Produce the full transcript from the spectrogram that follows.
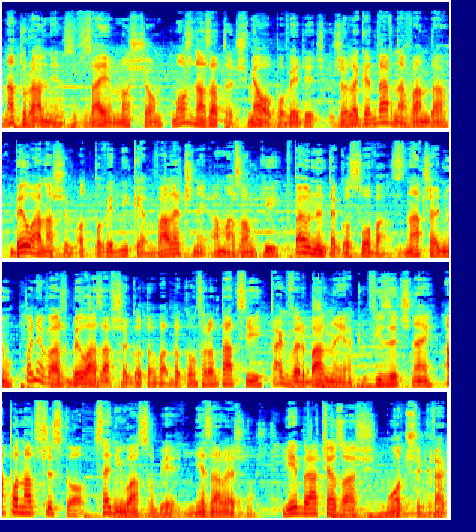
naturalnie z wzajemnością. Można zatem śmiało powiedzieć, że legendarna Wanda była naszym odpowiednikiem walecznej Amazonki w pełnym tego słowa znaczeniu, ponieważ była zawsze gotowa do konfrontacji, tak werbalnej jak i fizycznej, a ponad wszystko ceniła sobie niezależność. Jej bracia zaś, młodszy Krak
